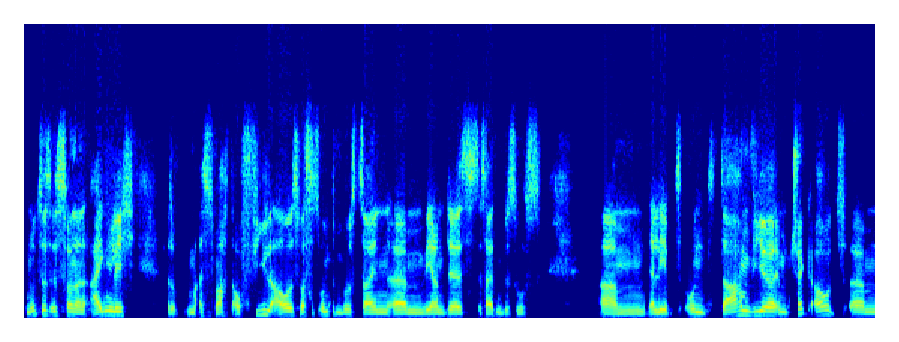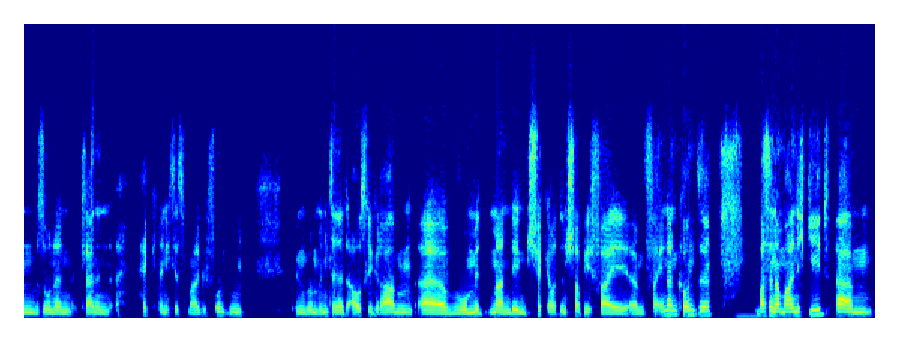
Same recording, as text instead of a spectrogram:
Nutzers ist, sondern eigentlich, also es macht auch viel aus, was das Unterbewusstsein ähm, während des, des Seitenbesuchs ähm, erlebt. Und da haben wir im Checkout ähm, so einen kleinen Hack, nenne ich es jetzt mal, gefunden, irgendwo im Internet ausgegraben, äh, womit man den Checkout in Shopify ähm, verändern konnte. Was ja normal nicht geht, ähm,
